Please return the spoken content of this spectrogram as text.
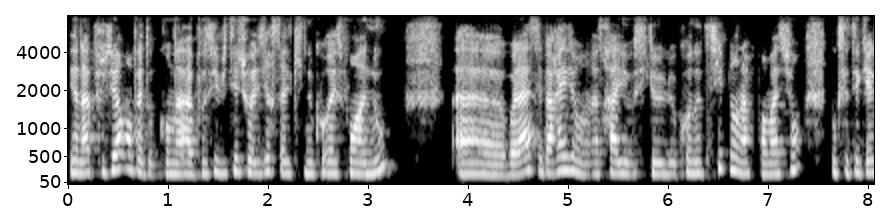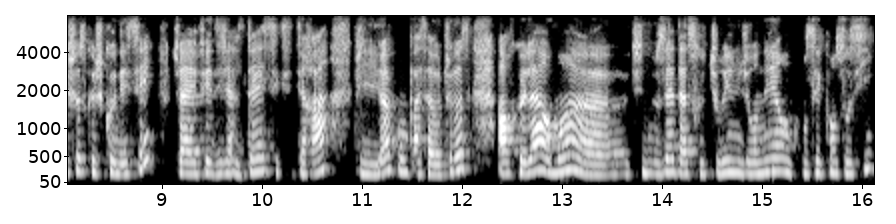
il y en a plusieurs en fait, donc on a la possibilité de choisir celle qui nous correspond à nous. Euh, voilà, c'est pareil. On a travaillé aussi le, chronotype dans la formation, donc c'était quelque chose que je connaissais. J'avais fait déjà le test, etc. Puis hop, on passe à autre chose. Alors que là, au moins, tu nous aides à structurer une journée en conséquence aussi.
